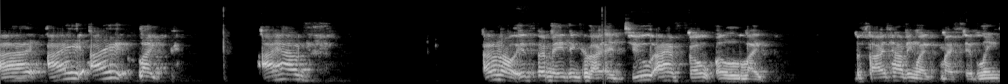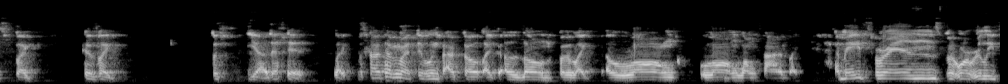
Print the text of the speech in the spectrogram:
i i i like i have i don't know it's amazing because I, I, do i have felt a, like besides having like my siblings like because like yeah that's it like besides having my siblings i felt like alone for like a long long, long time. Like I made friends, but weren't really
